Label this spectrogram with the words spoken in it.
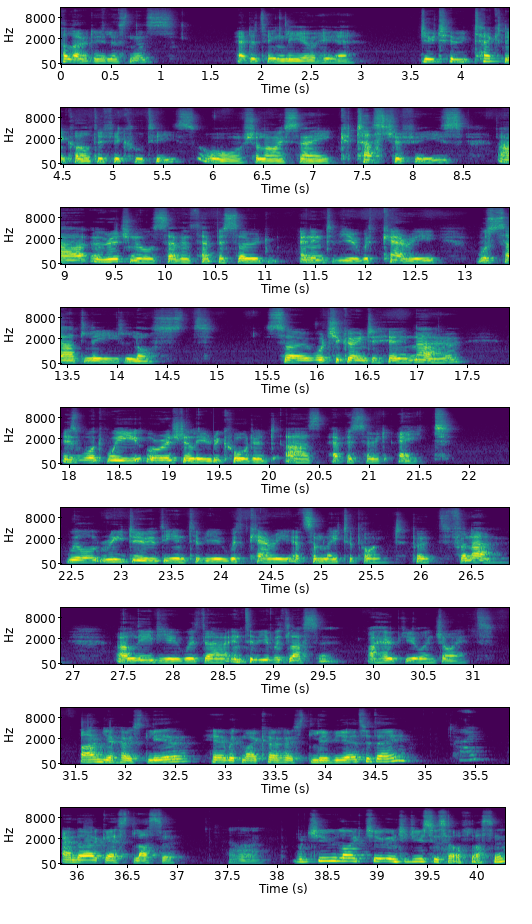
Hello, dear listeners. Editing Leo here. Due to technical difficulties, or shall I say catastrophes, our original seventh episode, an interview with Carrie, was sadly lost. So, what you're going to hear now is what we originally recorded as episode 8. We'll redo the interview with Carrie at some later point, but for now, I'll leave you with our interview with Lasse. I hope you'll enjoy it. I'm your host Leo, here with my co host Livia today, Hi. and our guest Lasse. Hello. Would you like to introduce yourself, Lasse?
